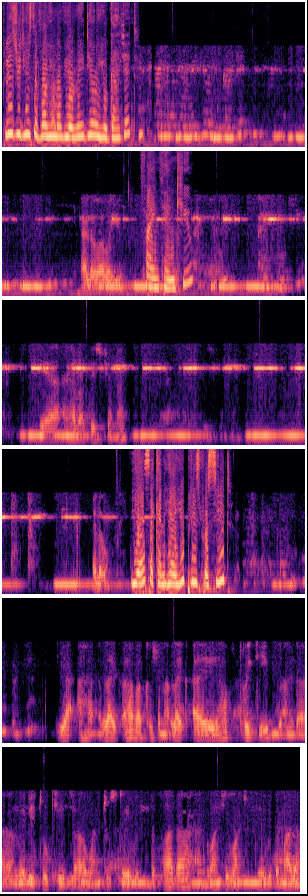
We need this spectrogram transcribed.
Please reduce the volume of your radio or your gadget. Hello, how are you? Fine, thank you. Yeah, I have a question. Huh? Hello. Yes, I can hear you. Please proceed. Yeah, I ha- like I have a question. Like I have three kids, and uh, maybe two kids uh, want to stay with the father, and one kid wants to stay with the mother.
